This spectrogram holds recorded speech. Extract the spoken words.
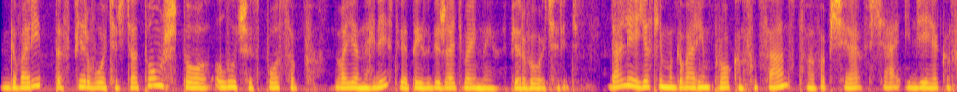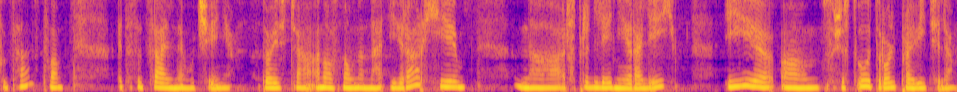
говорит в первую очередь о том, что лучший способ военных действий — это избежать войны в первую очередь. Далее, если мы говорим про конфуцианство, вообще вся идея конфуцианства — это социальное учение. То есть а, оно основано на иерархии, на распределении ролей, и э, существует роль правителя,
